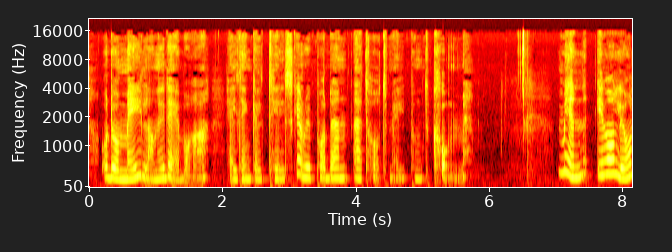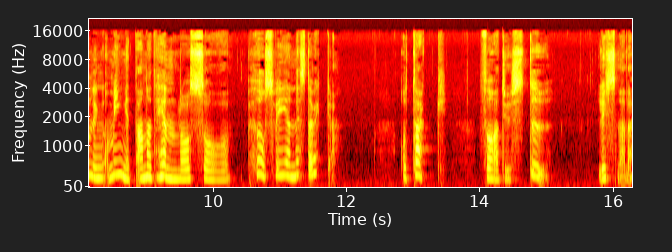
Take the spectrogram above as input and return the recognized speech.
Och då mejlar ni det bara helt enkelt till scarypodden hotmail.com. Men i vanlig ordning, om inget annat händer så hörs vi igen nästa vecka. Och tack för att just du lyssnade.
